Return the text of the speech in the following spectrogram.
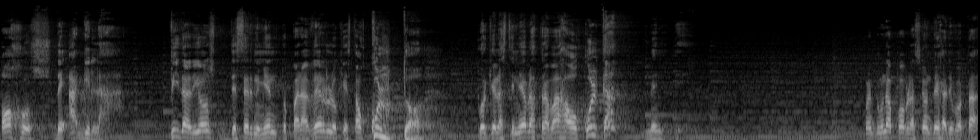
ojos de águila Pida a Dios discernimiento para ver lo que está oculto, porque las tinieblas trabajan ocultamente. Cuando una población deja de votar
